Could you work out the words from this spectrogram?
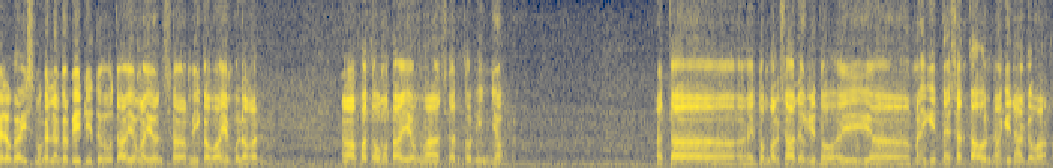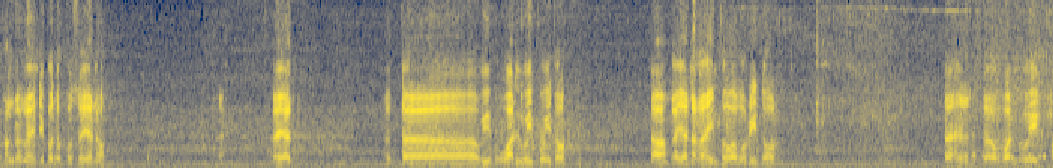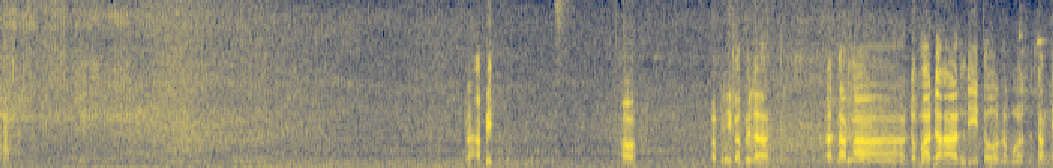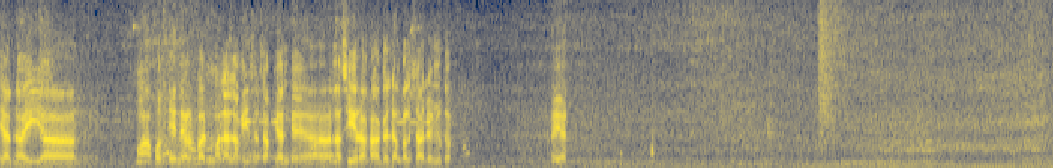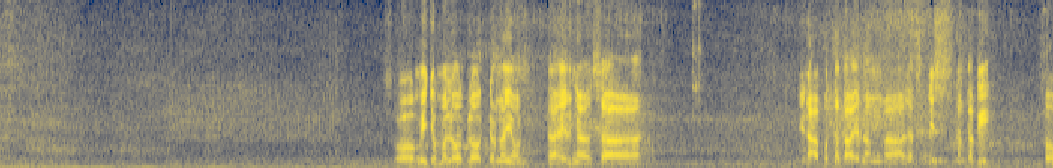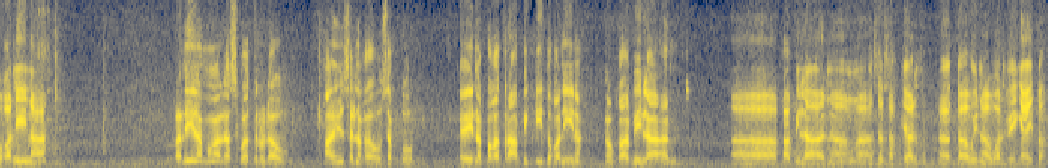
Hello guys, magandang gabi. Dito tayo ngayon sa May Kawayan, Bulacan. Ah, patungo tayong ah, Santo Niño. At ah, itong kalsadang ito ay ah, mahigit na isang taon na ginagawa. Hanggang ngayon, di pa tapos. Ayan, oh. Ayan. At wi- one way po ito. Ah, kaya nakahinto ako rito. Dahil sa one way. Grabe. Oh. Kapi kabila. At ang ah, dumadaan dito ng mga sasakyan ay ah, mga container van, malalaking sasakyan kaya nasira kagad ang kalsada nito. Ayan. So medyo maluwag-luwag na ngayon dahil nga sa inaabot na tayo ng ah, alas 10 ng gabi. So kanina, kanina mga alas 4 daw, ayon sa nakausap ko, eh napaka-traffic dito kanina, no? Kabilaan. ah kabilaan ng ah, sasakyan at uh, wina one way nga ito.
